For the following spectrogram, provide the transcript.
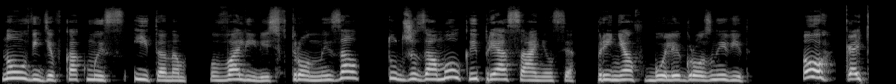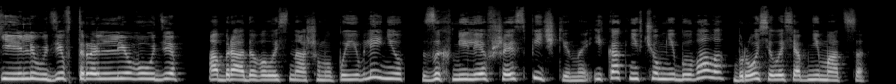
но, увидев, как мы с Итаном ввалились в тронный зал, тут же замолк и приосанился, приняв более грозный вид. «О, какие люди в Тролливуде!» Обрадовалась нашему появлению захмелевшая Спичкина и, как ни в чем не бывало, бросилась обниматься.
